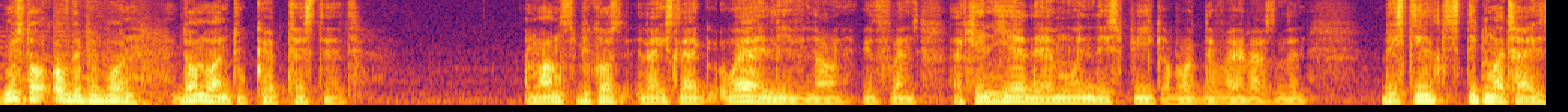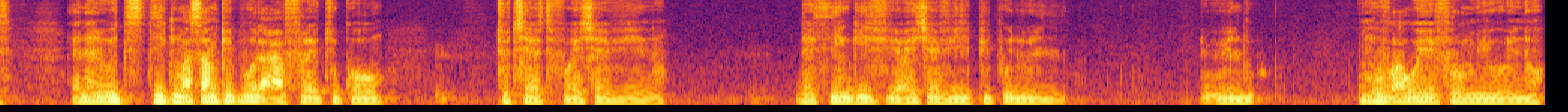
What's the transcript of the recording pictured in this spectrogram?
Most of the people don't want to get tested amongst because it's like where I live now with friends, I can hear them when they speak about the virus and then they still stigmatize. And then with stigma, some people are afraid to go to test for HIV, you know. They think if you're HIV, people will will move away from you, you know,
